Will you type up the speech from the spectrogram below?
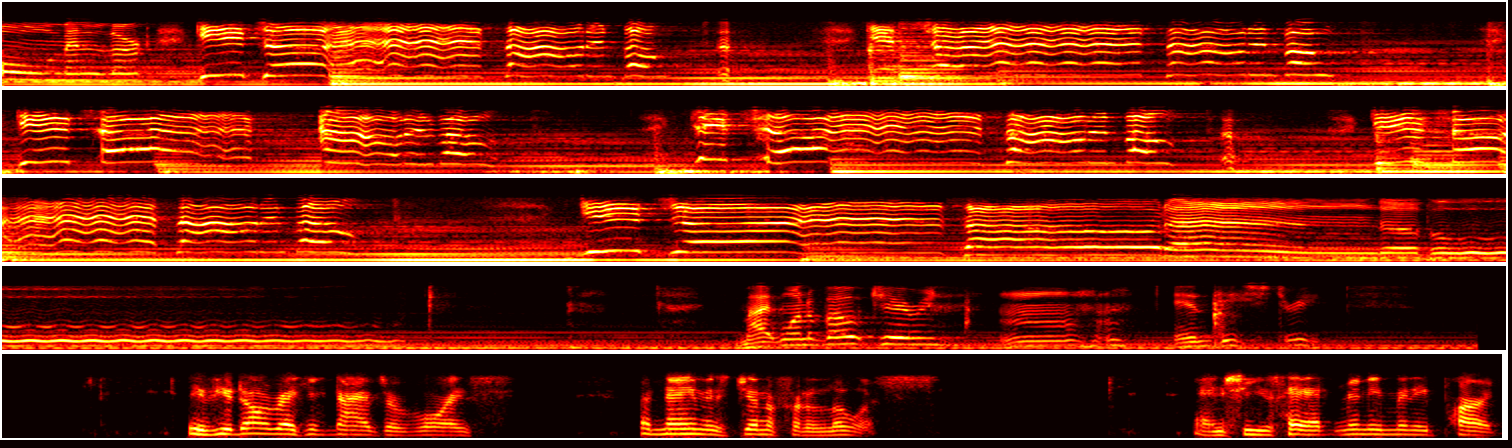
Might want to vote, Jerry. hmm In these streets. If you don't recognize her voice, her name is Jennifer Lewis. And she's had many, many parts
